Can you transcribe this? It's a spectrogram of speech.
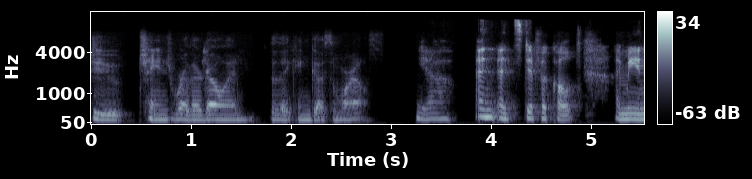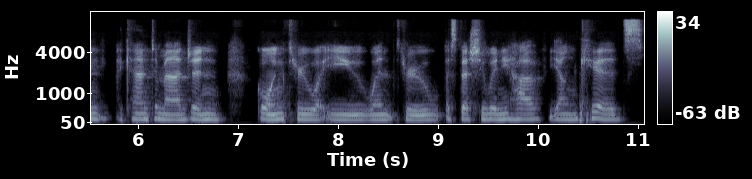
to change where they're going so they can go somewhere else. Yeah. And it's difficult. I mean, I can't imagine going through what you went through, especially when you have young kids,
